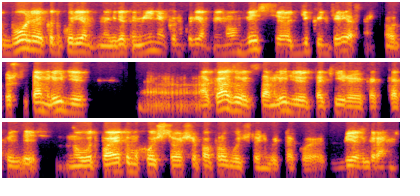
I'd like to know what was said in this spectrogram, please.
более конкурентный, где-то менее конкурентный, но он весь э, дико интересный. Вот, потому что там люди оказывается, там люди такие же, как, как и здесь. Ну вот поэтому хочется вообще попробовать что-нибудь такое, без границ.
